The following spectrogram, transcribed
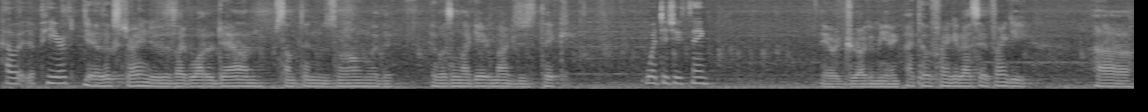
how it appeared? Yeah, it looked strange. It was like watered down. Something was wrong with it. It wasn't like Jägermeister, just thick. What did you think? They were drugging me. I told Frankie, I said, Frankie, uh,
